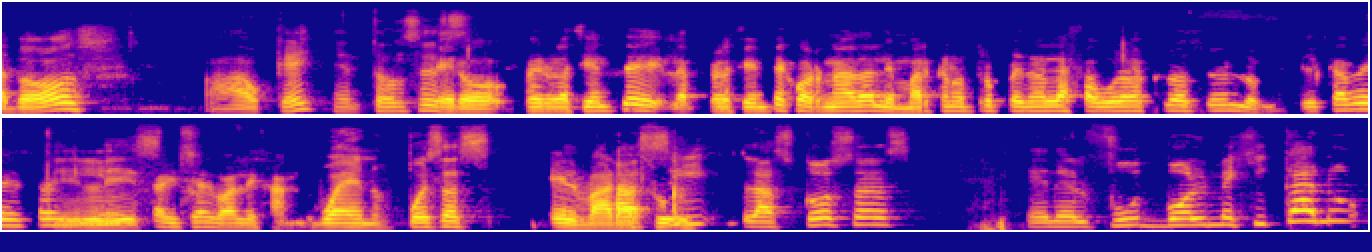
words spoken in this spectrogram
A dos. Ah, ok, entonces. Pero, pero la siguiente, la, siguiente jornada le marcan otro penal a favor de Cruz Azul, lo mete el cabeza y, ahí se va alejando. Bueno, pues el así las cosas en el fútbol mexicano.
